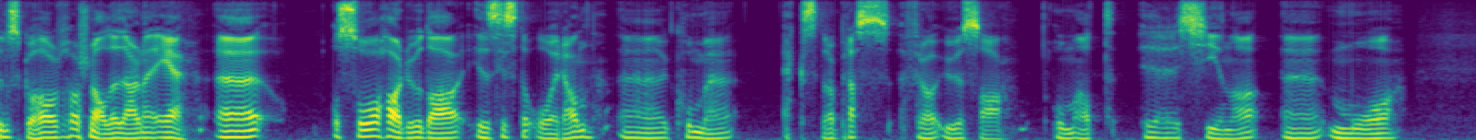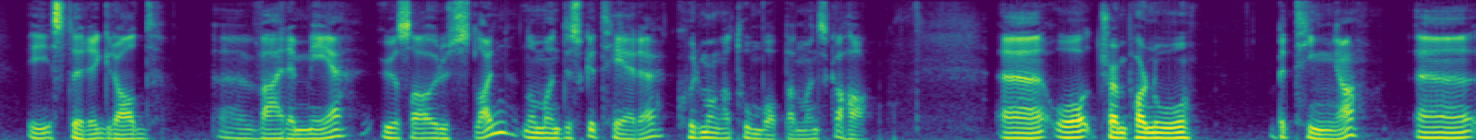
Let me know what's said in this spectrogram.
ønsker å ha arsenalet der det er. og så har det jo da i de siste årene kommet ekstra press fra USA om at Kina må i større grad Eh, være med USA og Russland når man diskuterer hvor mange atomvåpen man skal ha. Eh, og Trump har nå betinga eh,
